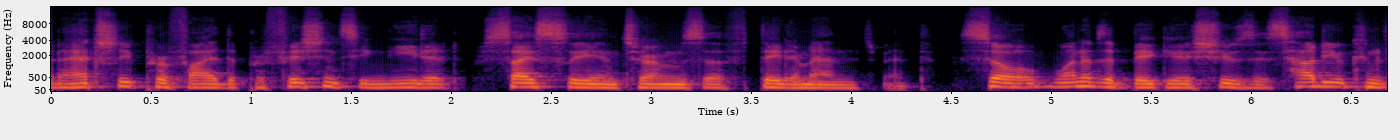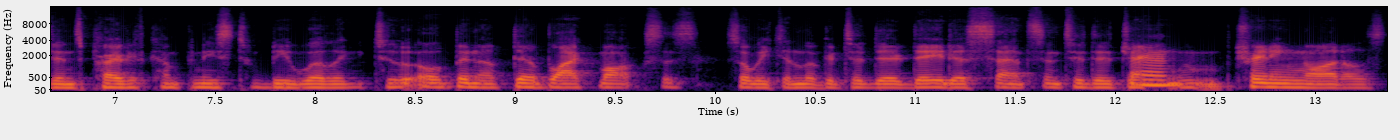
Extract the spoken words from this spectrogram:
but actually provide the proficiency needed precisely in terms of data management. So, one of the big issues is how do you convince private companies to be willing to open up their black boxes so we can look into their data sets, into their tra- mm. training models,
